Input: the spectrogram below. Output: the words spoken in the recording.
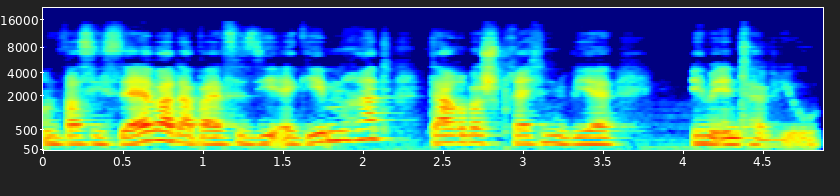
und was sich selber dabei für sie ergeben hat, darüber sprechen wir im Interview.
